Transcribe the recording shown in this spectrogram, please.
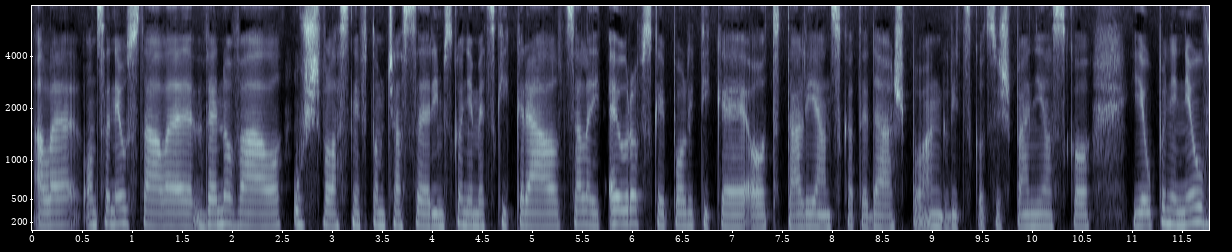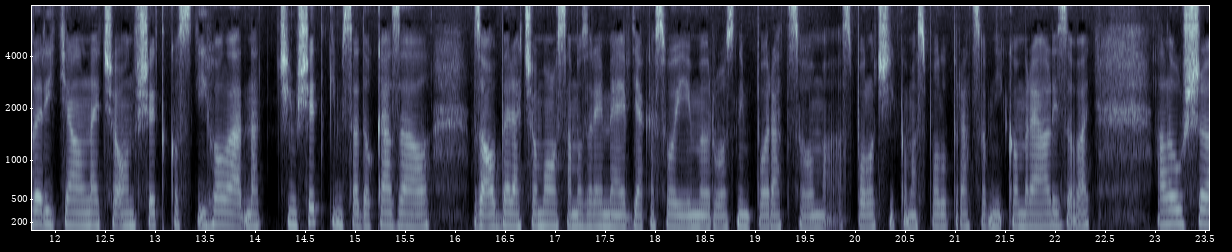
ale on sa neustále venoval už vlastne v tom čase rímsko-nemecký král celej európskej politike od Talianska teda až po Anglicko, cez Španielsko. Je úplne neuveriteľné, čo on všetko stihol a nad čím všetkým sa dokázal zaoberať, čo mohol samozrejme aj vďaka svojim rôznym poradcom a spoločníkom a spolupracovníkom realizovať. Ale už eh,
